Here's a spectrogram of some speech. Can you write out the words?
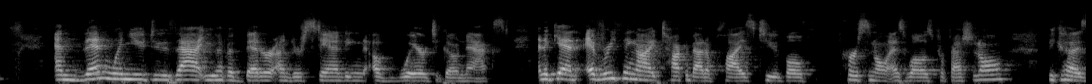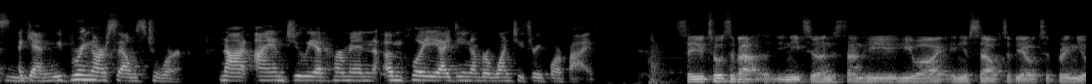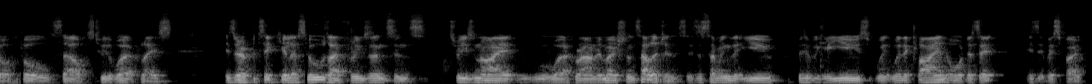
And then when you do that, you have a better understanding of where to go next. And again, everything I talk about applies to both personal as well as professional, because mm-hmm. again, we bring ourselves to work, not I am Juliette Herman, employee ID number 12345. So you talked about you need to understand who you are in yourself to be able to bring your full self to the workplace. Is there a particular tool, like for instance, Teresa and I work around emotional intelligence. Is this something that you typically use with, with a client or does it, is it bespoke?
